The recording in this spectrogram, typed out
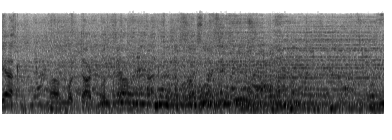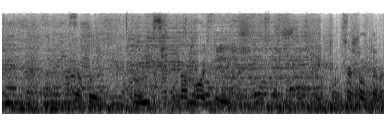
Я вам отак от дам. Дякую. Заходьте. Це що в тебе?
